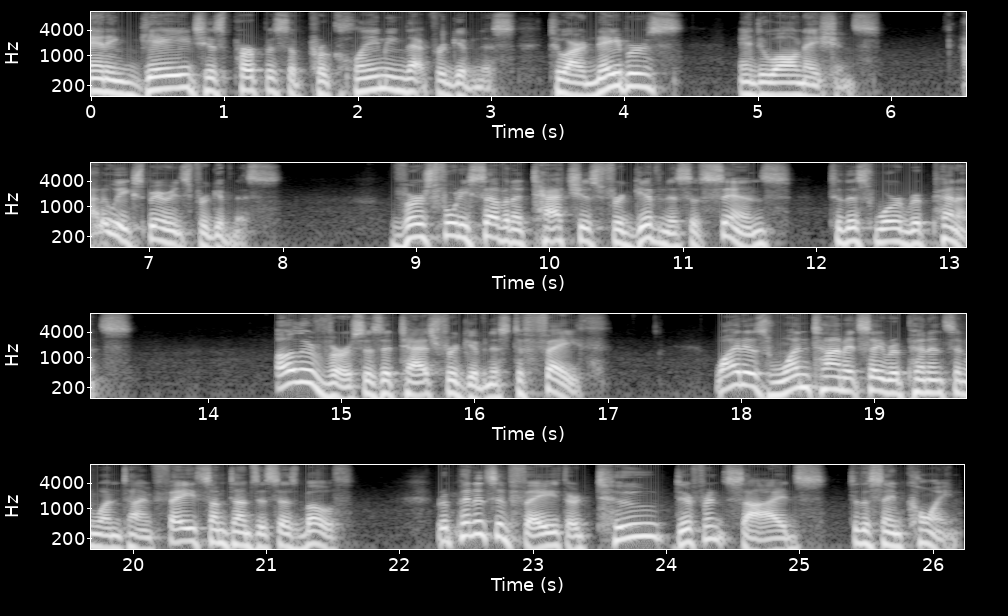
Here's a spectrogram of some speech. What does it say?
and engage his purpose of proclaiming that forgiveness to our neighbors and to all nations. How do we experience forgiveness? Verse 47 attaches forgiveness of sins to this word repentance. Other verses attach forgiveness to faith. Why does one time it say repentance and one time faith? Sometimes it says both. Repentance and faith are two different sides to the same coin.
